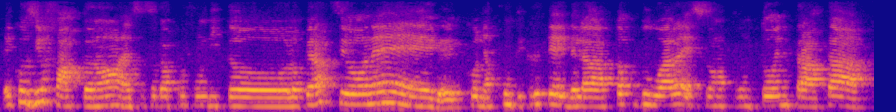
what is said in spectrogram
e così ho fatto, no? nel senso che ho approfondito l'operazione con appunto i criteri della top dual e sono appunto entrata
